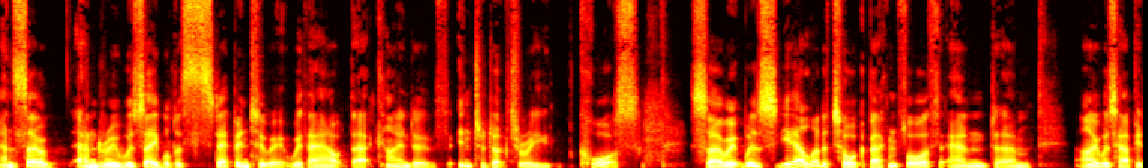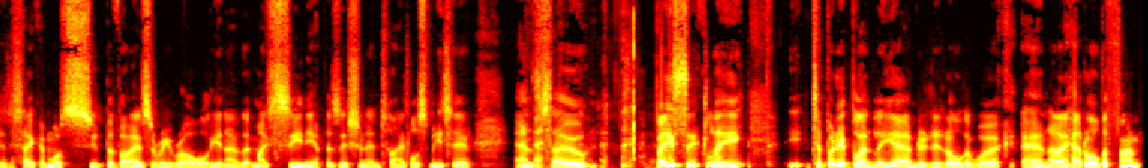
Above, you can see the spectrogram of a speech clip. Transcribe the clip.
And so Andrew was able to step into it without that kind of introductory course. So it was, yeah, a lot of talk back and forth. And um, I was happy to take a more supervisory role, you know, that my senior position entitles me to. And so basically, to put it bluntly, yeah, Andrew did all the work and I had all the fun.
